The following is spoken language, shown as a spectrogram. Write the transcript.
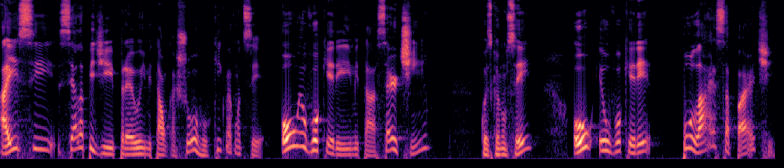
Aí, se, se ela pedir para eu imitar um cachorro, o que, que vai acontecer? Ou eu vou querer imitar certinho, coisa que eu não sei, ou eu vou querer pular essa parte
